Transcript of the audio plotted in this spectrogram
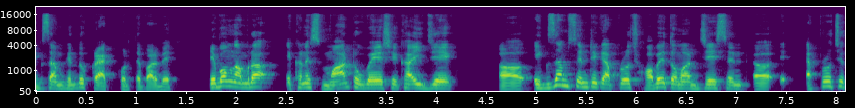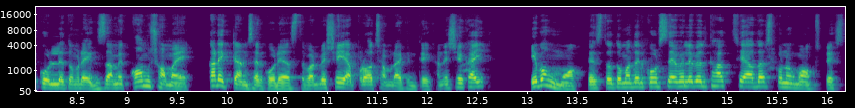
এক্সাম কিন্তু ক্র্যাক করতে পারবে। এবং আমরা এখানে স্মার্ট ওয়ে শেখাই যে এক্সাম সেন্ট্রিক অ্যাপ্রোচ হবে তোমার যে অ্যাপ্রোচে করলে তোমরা এক্সামে কম সময়ে কারেক্ট অ্যান্সার করে আসতে পারবে, সেই অ্যাপ্রোচ আমরা কিন্তু এখানে শেখাই। এবং মক টেস্ট তো তোমাদের কোর্সে অ্যাভেলেবেল থাকছে আদার্স কোনো মক টেস্ট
